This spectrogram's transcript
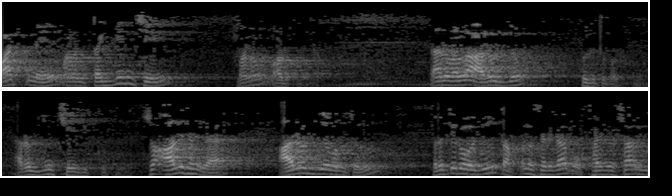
వాటిని మనం తగ్గించి మనం వాడుకుంటాం. దానివల్ల ఆరోగ్యం కుదుటపడుతుంది ఆరోగ్యం చేజిక్కుతుంది. సో ఆ విధంగా ఆరోగ్యవంతులు ప్రతిరోజు తప్పనిసరిగా ముప్పై నిమిషాలకు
